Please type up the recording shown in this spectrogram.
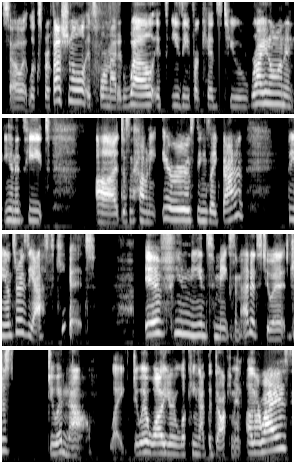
So it looks professional, it's formatted well, it's easy for kids to write on and annotate. Uh, it doesn't have any errors, things like that. The answer is yes, keep it. If you need to make some edits to it, just do it now. Like, do it while you're looking at the document. Otherwise,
